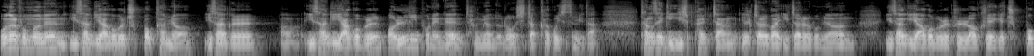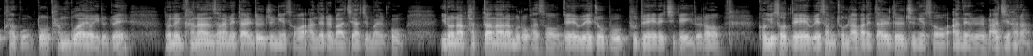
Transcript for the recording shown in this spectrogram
오늘 본문은 이삭이 야곱을 축복하며 이삭을 어, 이삭이 야곱을 멀리 보내는 장면으로 시작하고 있습니다. 창세기 28장 1절과 2절을 보면 이삭이 야곱을 불러 그에게 축복하고 또 당부하여 이르되 너는 가나안 사람의 딸들 중에서 아내를 맞이하지 말고 일어나 바단 아람으로 가서 내 외조부 부두엘의 집에 이르러 거기서 내 외삼촌 라반의 딸들 중에서 아내를 맞이하라.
